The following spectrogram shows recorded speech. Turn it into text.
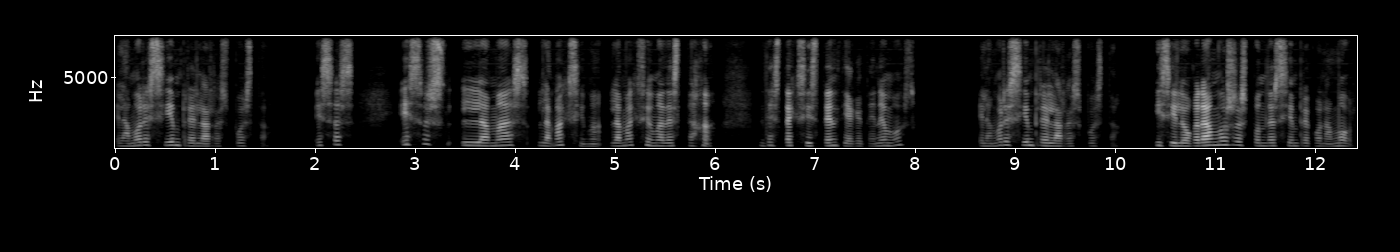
el amor es siempre la respuesta. Esa es, eso es la, más, la máxima, la máxima de esta, de esta existencia que tenemos. El amor es siempre la respuesta. Y si logramos responder siempre con amor,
